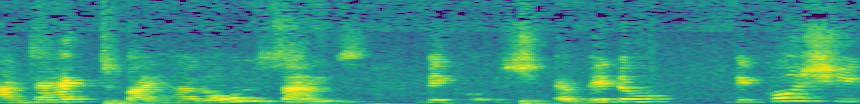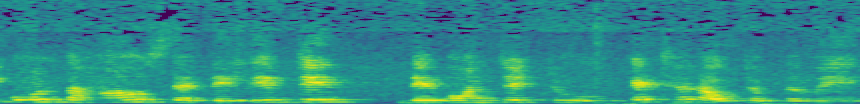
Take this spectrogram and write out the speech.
attacked by her own sons, because a widow, because she owned the house that they lived in, they wanted to get her out of the way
